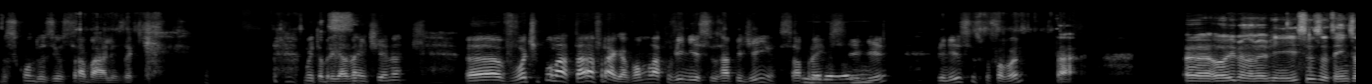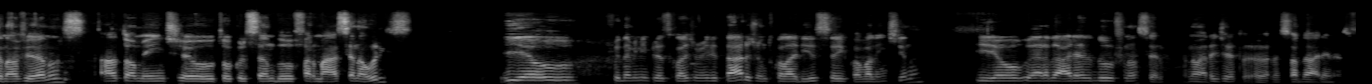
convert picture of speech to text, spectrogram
nos conduzir os trabalhos aqui. Muito obrigado, Valentina. Uh, vou te pular, tá, Fraga? Vamos lá para o Vinícius, rapidinho, só para ele seguir. Vinícius, por favor. Tá. Uh, oi, meu nome é Vinícius, eu tenho 19 anos. Atualmente eu estou cursando farmácia na URGS. E eu fui da minha empresa do Colégio Militar, junto com a Larissa e com a Valentina e eu era da área do financeiro. Eu não era diretor, eu era só da área mesmo.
